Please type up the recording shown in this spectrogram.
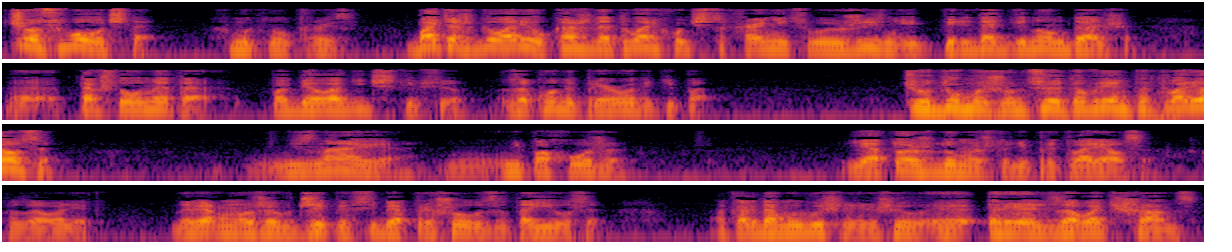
Че сволочь-то? Хмыкнул крыс. Батя ж говорил, каждая тварь хочет сохранить свою жизнь и передать геном дальше. Э, так что он это, по-биологически все. Законы природы типа. Что думаешь, он все это время притворялся? Не знаю я, не похоже. Я тоже думаю, что не притворялся, сказал Олег. Наверное, уже в джипе в себя пришел и затаился. А когда мы вышли, решил э, реализовать шанс.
